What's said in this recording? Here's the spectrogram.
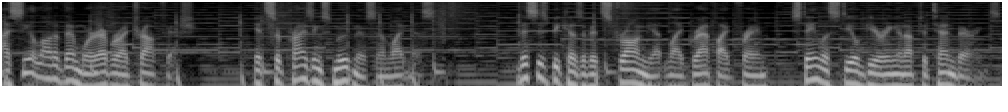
I see a lot of them wherever I trout fish. Its surprising smoothness and lightness. This is because of its strong yet light graphite frame, stainless steel gearing, and up to 10 bearings.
